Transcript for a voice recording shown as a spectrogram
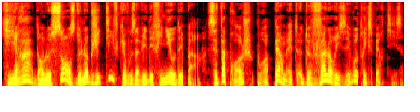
qui ira dans le sens de l'objectif que vous avez défini au départ. Cette approche pourra permettre de valoriser votre expertise.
